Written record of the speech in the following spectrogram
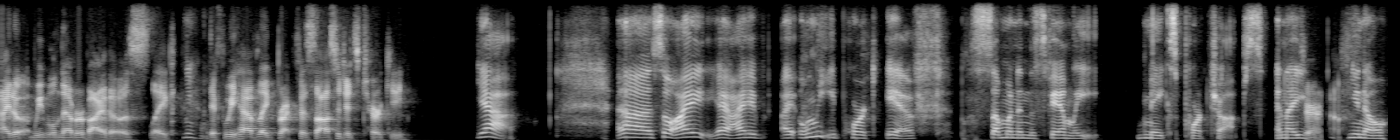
I don't. We will never buy those. Like Yeah. if we have like breakfast sausage, it's turkey. Yeah. Uh, so I, yeah, I, I only eat pork if someone in this family makes pork chops. And I, you know,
